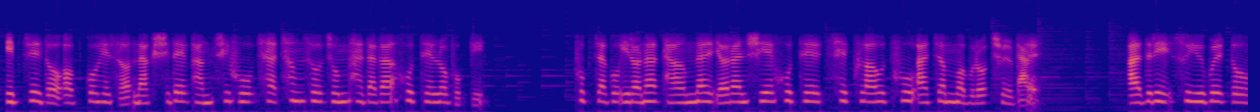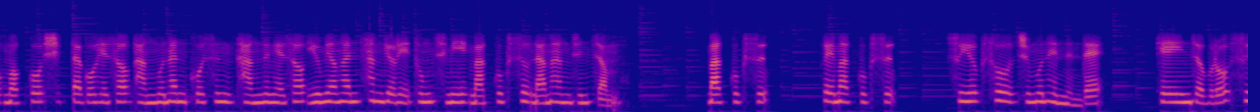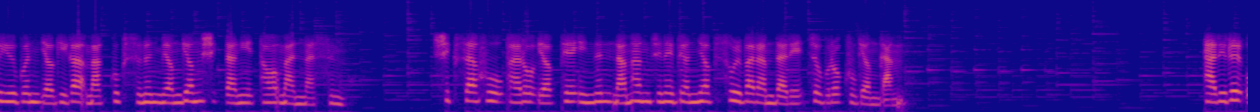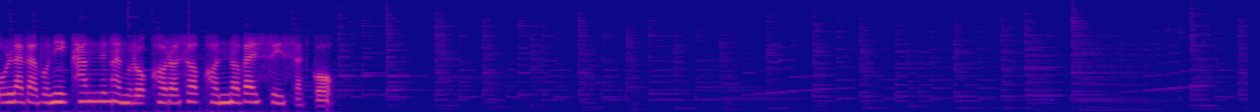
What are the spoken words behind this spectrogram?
입질도 없고 해서 낚시대 방치 후 차 청소 좀 하다가 호텔로 복귀. 푹 자고 일어나 다음날 11시에 호텔 체크아웃 후 아점 먹으러 출발. 아들이 수육을 또 먹고 싶다고 해서 방문한 곳은 강릉에서 유명한 삼교리 동치미 막국수 남항진점. 막국수, 회막국수, 수육소 주문했는데 개인적으로 수육은 여기가 막국수는 명경식당이 더 맛났음. 식사 후 바로 옆에 있는 남항진의 변옆 솔바람다리 쪽으로 구경감. 다리를 올라가 보니 강릉항으로 걸어서 건너갈 수 있었고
